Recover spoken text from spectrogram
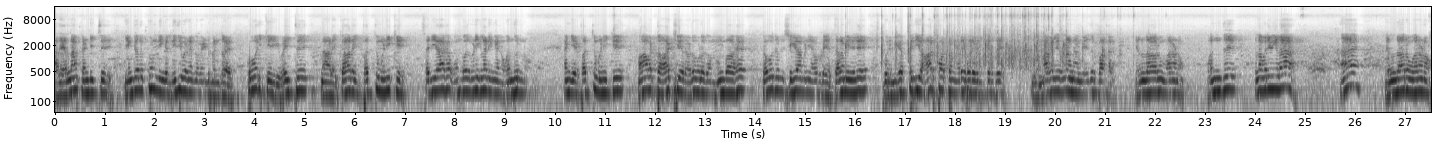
அதையெல்லாம் கண்டித்து எங்களுக்கும் நீங்கள் நிதி வழங்க வேண்டும் என்ற கோரிக்கையை வைத்து நாளை காலை பத்து மணிக்கு சரியாக ஒன்பது மணிக்கெலாம் நீங்கள் அங்கே வந்துடணும். அங்கே பத்து மணிக்கு மாவட்ட ஆட்சியர் அலுவலகம் முன்பாக கௌதம் சிகாமணி அவருடைய தலைமையிலே ஒரு மிகப்பெரிய ஆர்ப்பாட்டம் நடைபெறவிருக்கிறது இந்த மகளிர்லாம் நாங்கள் எதிர்பார்க்குறேன். எல்லாரும் வரணும். வந்து எல்லாம் வருவீங்களா? ஆ? எல்லாரும் வரணும்.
